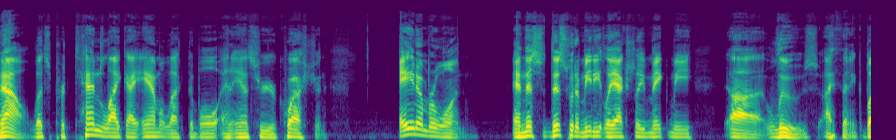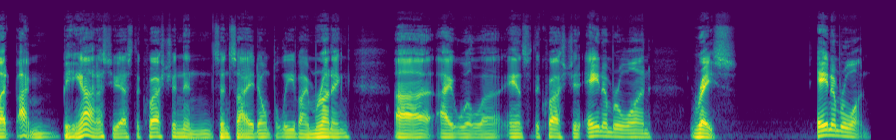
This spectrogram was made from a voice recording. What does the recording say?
Now, let's pretend like I am electable and answer your question. A number one, and this this would immediately actually make me uh, lose, I think. But I'm being honest. You asked the question, and since I don't believe I'm running, uh, I will uh, answer the question. A number one, race. A number one,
